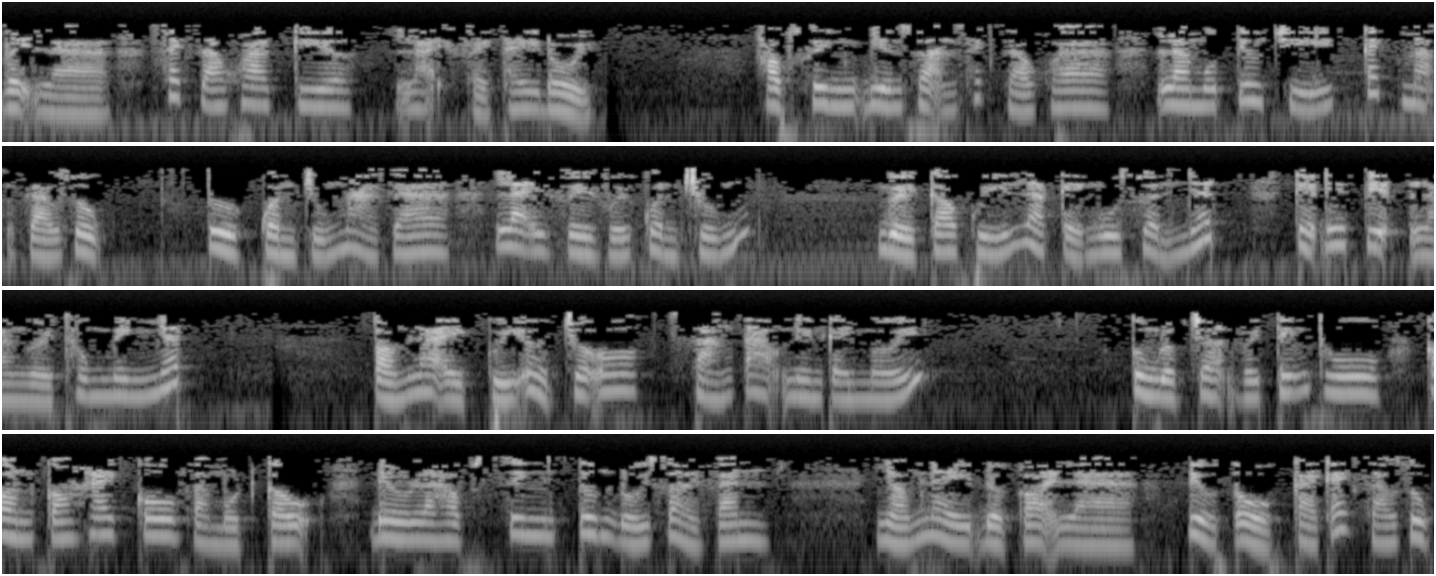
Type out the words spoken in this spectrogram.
Vậy là sách giáo khoa kia lại phải thay đổi. Học sinh biên soạn sách giáo khoa là một tiêu chí cách mạng giáo dục, từ quần chúng mà ra lại về với quần chúng. Người cao quý là kẻ ngu xuẩn nhất, kẻ đê tiện là người thông minh nhất. Tóm lại quý ở chỗ sáng tạo nên cái mới. Cùng được chọn với Tĩnh Thu, còn có hai cô và một cậu, đều là học sinh tương đối giỏi văn. Nhóm này được gọi là tiểu tổ cải cách giáo dục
